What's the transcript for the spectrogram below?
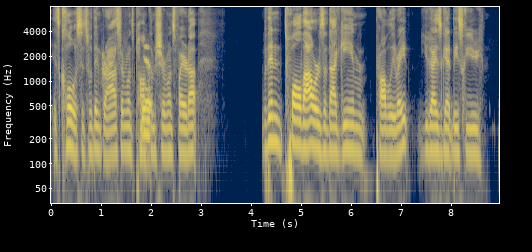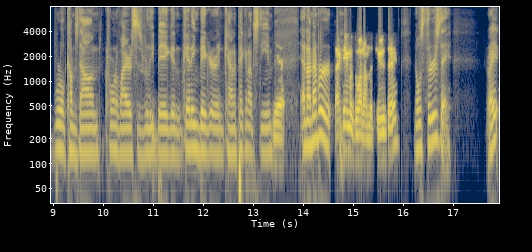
it's close. It's within grasp. Everyone's pumped. Yeah. I'm sure everyone's fired up. Within 12 hours of that game, probably right. You guys get basically world comes down. Coronavirus is really big and getting bigger and kind of picking up steam. yeah, And I remember That game was what on the Tuesday? no, it was Thursday, right?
